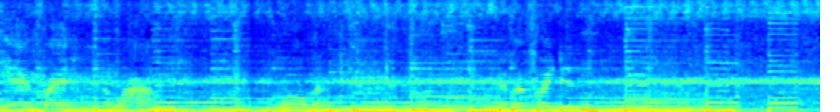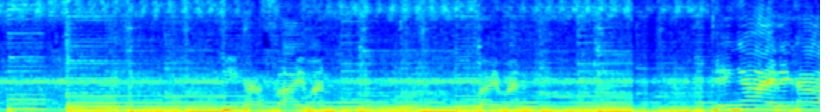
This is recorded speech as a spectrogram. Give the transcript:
แยงไประหว่างข้อมัน แล้วค่อยๆดึง นี่ค่ะไส้มันไส้มันง่ายๆเลยค่ะ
